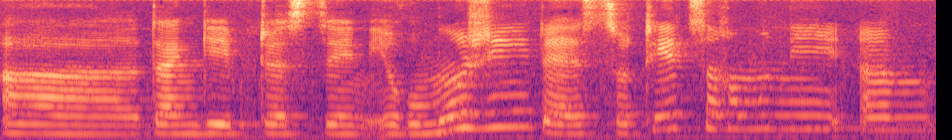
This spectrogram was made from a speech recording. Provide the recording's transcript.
Äh, dann gibt es den Iromuji, der ist zur Teezeremonie ähm,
